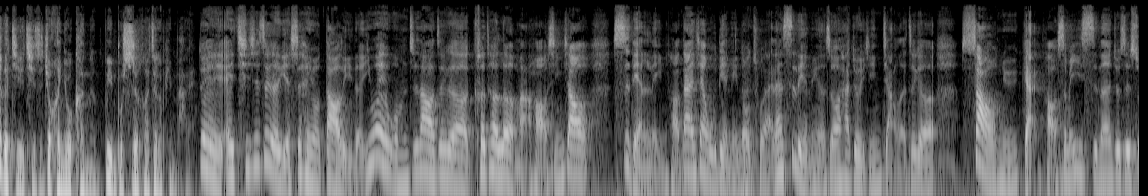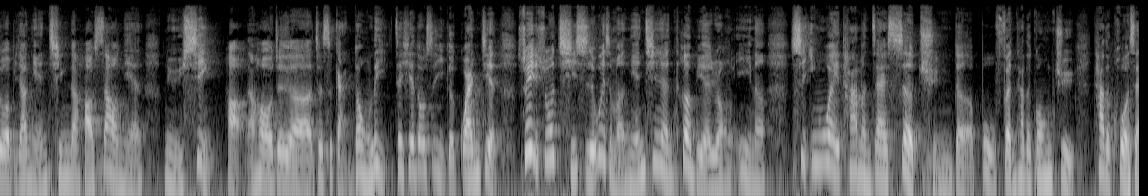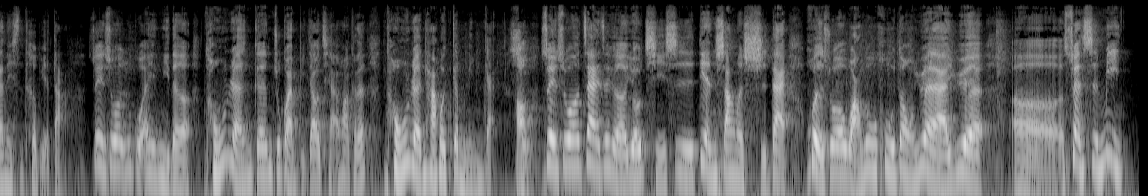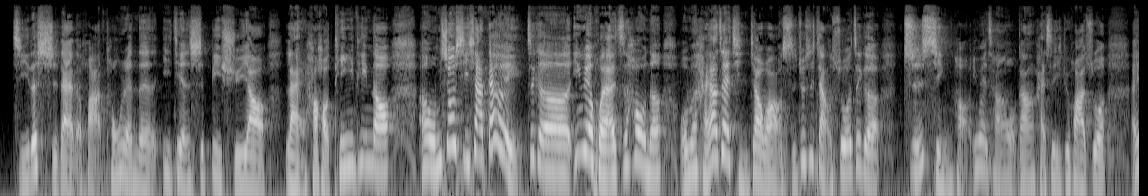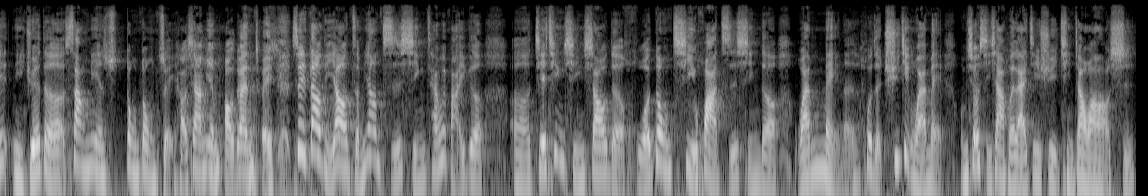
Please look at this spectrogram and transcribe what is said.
这个节其实就很有可能并不适合这个品牌。对，哎，其实这个也是很有道理的，因为我们知道这个科特勒嘛，哈，行销四点零，哈，当然现在五点零都出来，但四点零的时候他就已经讲了这个少女感，好，什么意思呢？就是说比较年轻的，好，少年女性，好，然后这个这是感动力，这些都是一个关键。所以说，其实为什么年轻人特别容易呢？是因为他们在社群的部分，它的工具，它的扩散力是特别大。所以说，如果哎你的同仁跟主管比较起来的话，可能同仁他会更敏感。好，所以说在这个尤其是电商的时代，或者说网络互动越来越呃算是密。急的时代的话，同仁的意见是必须要来好好听一听的哦。呃，我们休息一下，待会这个音乐回来之后呢，我们还要再请教王老师，就是讲说这个执行哈，因为常常我刚刚还是一句话说，哎，你觉得上面动动嘴，好，下面跑断腿，所以到底要怎么样执行，才会把一个呃节庆行销的活动计划执行的完美呢，或者趋近完美？我们休息一下，回来继续请教王老师。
